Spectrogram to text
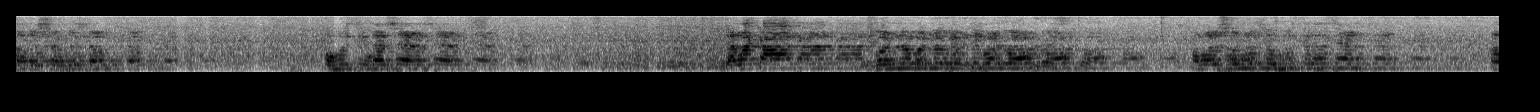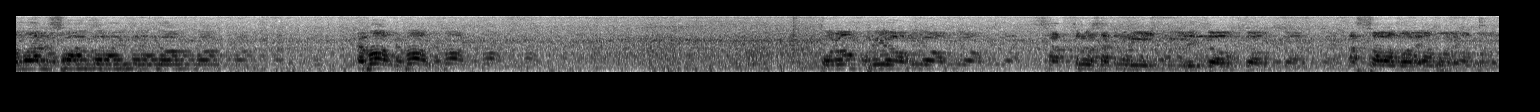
সদস্যবৃন্দ উপস্থিত আছেন। এলাকার গণ্যমান্য ব্যক্তিবর্গ, আমার সম্মুখে উপস্থিত আছেন আমার সহকর্মীবৃন্দ এবং পরম প্রিয় ছাত্র ছাত্রী বৃন্দ আসসালাম আলাইকুম।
